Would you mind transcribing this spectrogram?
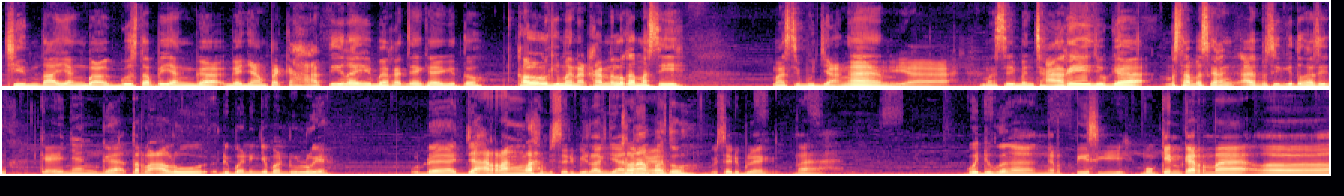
cinta yang bagus tapi yang nggak nggak nyampe ke hati lah ibaratnya kayak gitu. Kalau lu gimana? Karena lu kan masih masih bujangan, Iya. masih mencari juga. Sampai sekarang apa sih gitu gak sih? Kayaknya nggak terlalu dibanding zaman dulu ya. Udah jarang lah bisa dibilang jarang Kenapa ya. tuh? Bisa dibilang. Nah, gue juga nggak ngerti sih. Mungkin karena eh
